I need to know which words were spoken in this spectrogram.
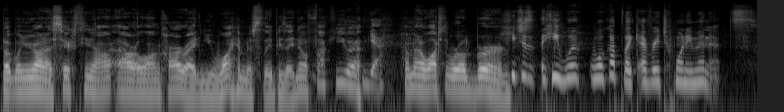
But when you're on a 16 hour long car ride and you want him to sleep, he's like, "No, fuck you. Yeah. I'm gonna watch the world burn." He just he w- woke up like every 20 minutes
